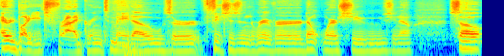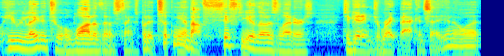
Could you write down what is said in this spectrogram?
everybody eats fried green tomatoes or fishes in the river, don't wear shoes, you know. So he related to a lot of those things. But it took me about 50 of those letters to get him to write back and say, you know what,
